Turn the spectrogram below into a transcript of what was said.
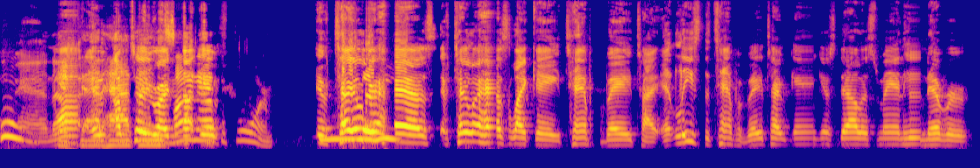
Man, If I, that I'm telling you right now, Fine if, outperform. If mm-hmm. Taylor has if Taylor has like a Tampa Bay type, at least the Tampa Bay type game against Dallas, man, he'll never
